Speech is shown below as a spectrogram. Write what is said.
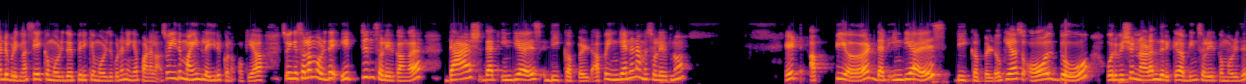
கண்டுபிடிக்கலாம். சேர்க்கும் பொழுது பிரிக்கும் பொழுது கூட நீங்க பண்ணலாம். ஸோ இது மைண்ட்ல இருக்கணும் ஓகேயா ஸோ இங்க சொல்லும் பொழுது இட்னு சொல்லியிருக்காங்க. Dash that India is decoupled அப்போ இங்க என்ன நம்ம சொல்லியிருக்கணும்? It appeared that India is decoupled. ஓகேயா ஸோ ஆல்தோ ஒரு விஷயம் நடந்திருக்கு அப்படின்னு சொல்லியிருக்கும் பொழுது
